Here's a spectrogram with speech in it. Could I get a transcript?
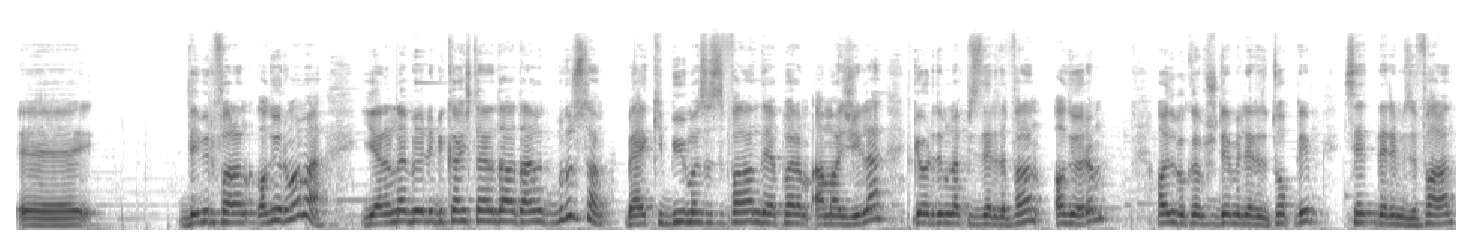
eee demir falan alıyorum ama yanına böyle birkaç tane daha diamond bulursam belki büyü masası falan da yaparım amacıyla gördüğüm lapisleri de falan alıyorum. Hadi bakalım şu demirleri de toplayıp setlerimizi falan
